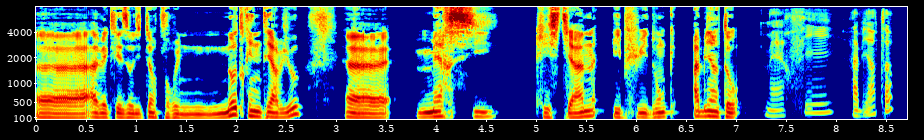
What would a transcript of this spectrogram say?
euh, avec les auditeurs pour une autre interview. Euh, merci Christiane et puis donc à bientôt. Merci, à bientôt.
